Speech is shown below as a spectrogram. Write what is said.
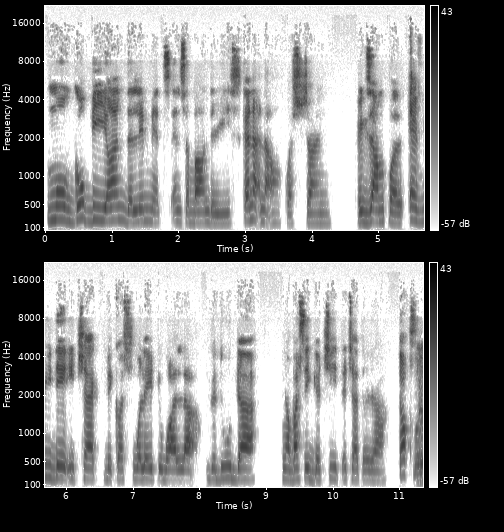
mo go beyond the limits and sa boundaries, kana na ang question. For example, every day i-check because walay tiwala, gaduda, nga basig ga-cheat, etc. Toxic.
